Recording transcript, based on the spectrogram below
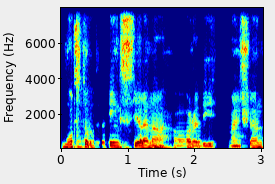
most of the things Jelena already mentioned,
